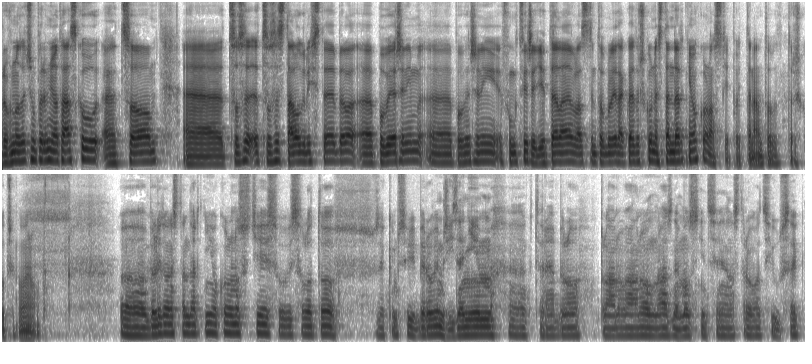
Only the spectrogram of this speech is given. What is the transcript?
Rovnou začnu první otázkou, eh, co, eh, co, se, co se stalo, když jste byl eh, pověřeným, pověřený funkci ředitele, vlastně to byly takové trošku nestandardní okolnosti, pojďte nám to trošku připomenout. Byly to nestandardní okolnosti, souviselo to s jakýmsi výběrovým řízením, které bylo plánováno u nás v nemocnici na stravovací úsek.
